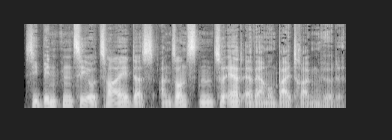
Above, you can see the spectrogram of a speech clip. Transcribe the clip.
Sie binden CO2, das ansonsten zur Erderwärmung beitragen würde.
